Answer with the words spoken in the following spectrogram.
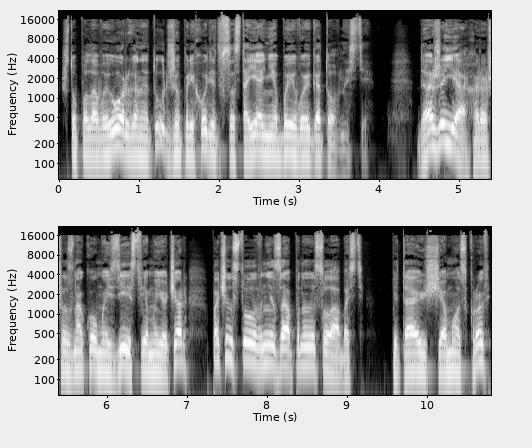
что половые органы тут же приходят в состояние боевой готовности. Даже я, хорошо знакомый с действием ее чар, почувствовал внезапную слабость, Питающая мозг кровь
